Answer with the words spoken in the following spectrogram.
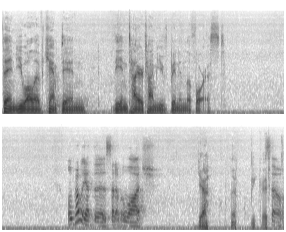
than you all have camped in the entire time you've been in the forest. We'll probably have to set up a watch. Yeah, that'd be good. So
